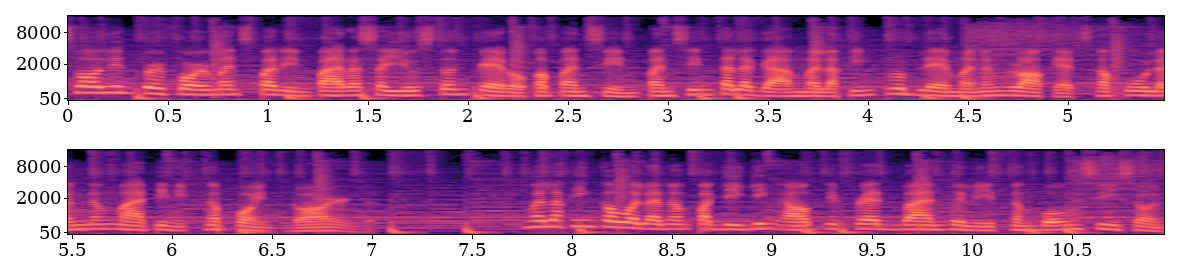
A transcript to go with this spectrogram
Solid performance pa rin para sa Houston pero kapansin-pansin talaga ang malaking problema ng Rockets na kulang ng matinik na point guard. Malaking kawalan ng pagiging out ni Fred VanVleet ng buong season,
